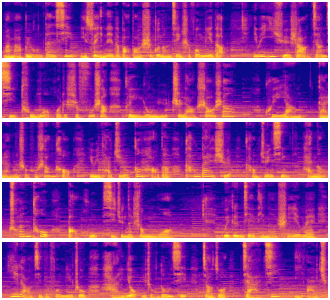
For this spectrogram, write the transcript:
妈妈不用担心，一岁以内的宝宝是不能进食蜂蜜的，因为医学上将其涂抹或者是敷上，可以用于治疗烧伤、溃疡、感染的手术伤口，因为它具有更好的抗败血、抗菌性，还能穿透保护细菌的生物膜。归根结底呢，是因为医疗级的蜂蜜中含有一种东西，叫做甲基乙二醛。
